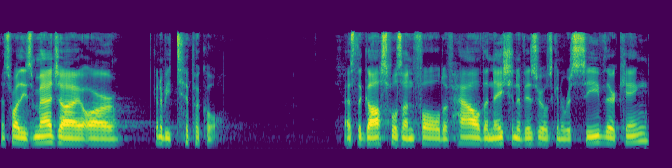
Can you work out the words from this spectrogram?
That's why these magi are going to be typical as the Gospels unfold of how the nation of Israel is going to receive their king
